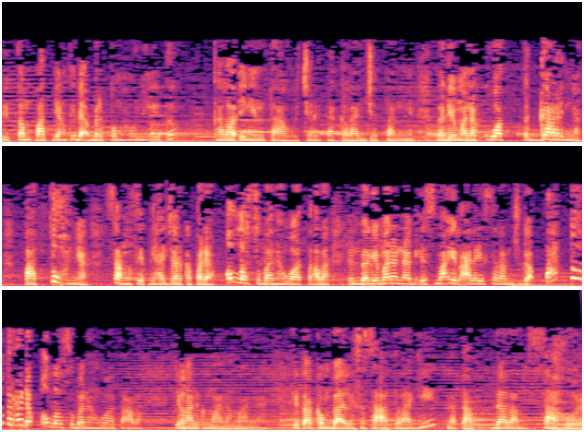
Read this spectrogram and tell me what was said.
di tempat yang tidak berpenghuni itu kalau ingin tahu cerita kelanjutannya, bagaimana kuat tegarnya, patuhnya sang Siti Hajar kepada Allah Subhanahu wa taala dan bagaimana Nabi Ismail alaihissalam juga patuh terhadap Allah Subhanahu wa taala. Jangan ke mana mana Kita kembali sesaat lagi tetap dalam sahur.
